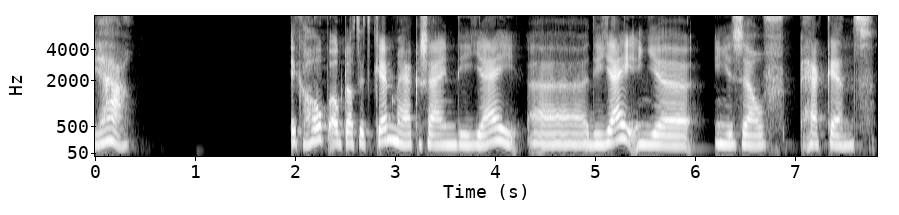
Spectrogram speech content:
ja, ik hoop ook dat dit kenmerken zijn die jij, uh, die jij in, je, in jezelf herkent.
